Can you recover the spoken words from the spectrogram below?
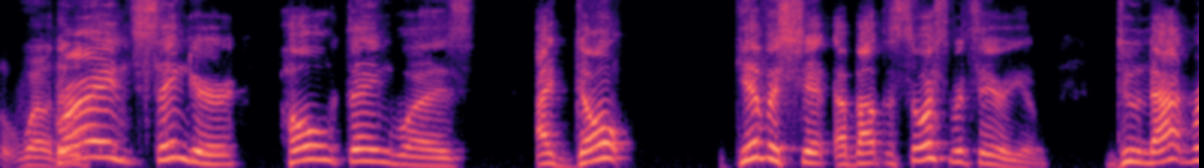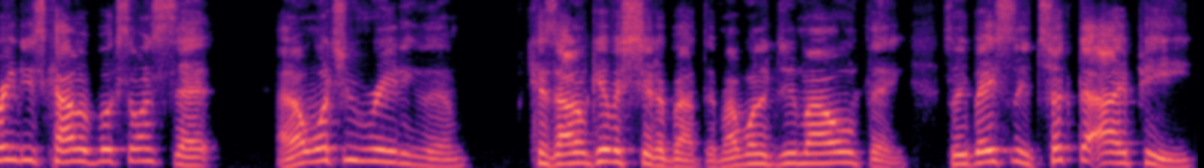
Well, there was- Singer whole thing was I don't give a shit about the source material. Do not bring these comic books on set. I don't want you reading them because I don't give a shit about them. I want to do my own thing. So he basically took the IP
